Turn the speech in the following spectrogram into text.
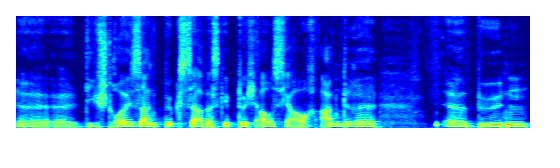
äh, äh, die Streusandbüchse, aber es gibt durchaus ja auch andere äh, Böden,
